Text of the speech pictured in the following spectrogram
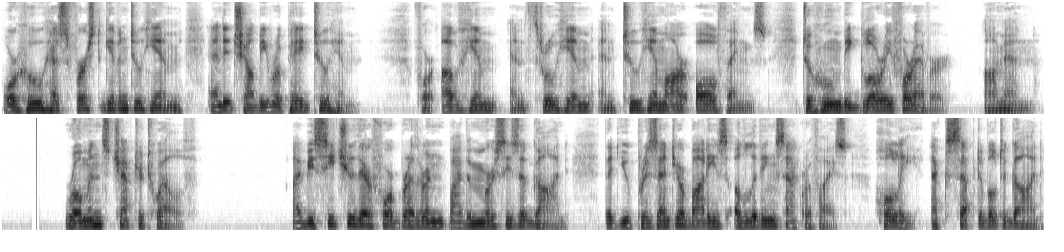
Or who has first given to him, and it shall be repaid to him? For of him, and through him, and to him are all things, to whom be glory forever. Amen. Romans chapter 12 I beseech you therefore, brethren, by the mercies of God, that you present your bodies a living sacrifice, holy, acceptable to God,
